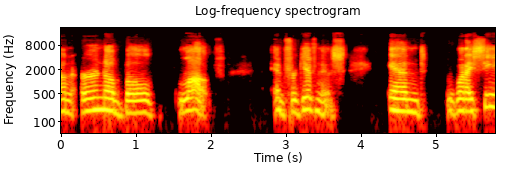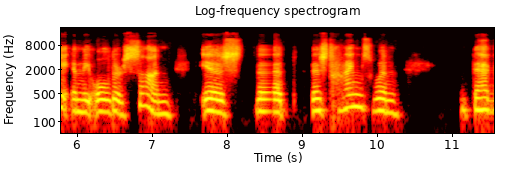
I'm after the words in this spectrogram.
unearnable love and forgiveness. And what I see in the older son is that there's times when that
